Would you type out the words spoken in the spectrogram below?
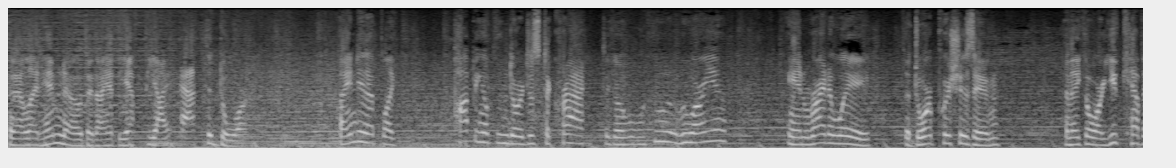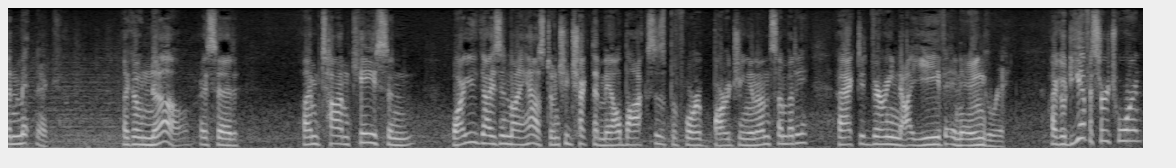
And I let him know that I had the FBI at the door. I ended up like popping open the door just a crack to go, who, who are you? And right away, the door pushes in, and they go, Are you Kevin Mitnick? I go, No. I said, I'm Tom Case, and why are you guys in my house? Don't you check the mailboxes before barging in on somebody? I acted very naive and angry. I go, Do you have a search warrant?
